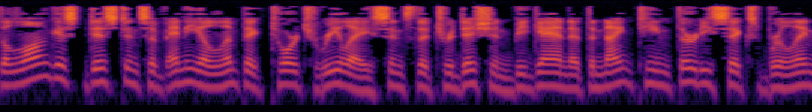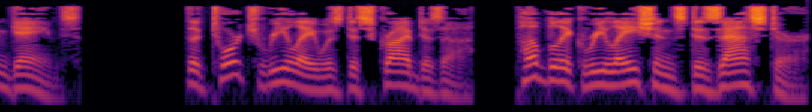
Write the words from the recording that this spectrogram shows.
The longest distance of any Olympic torch relay since the tradition began at the 1936 Berlin Games. The torch relay was described as a public relations disaster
